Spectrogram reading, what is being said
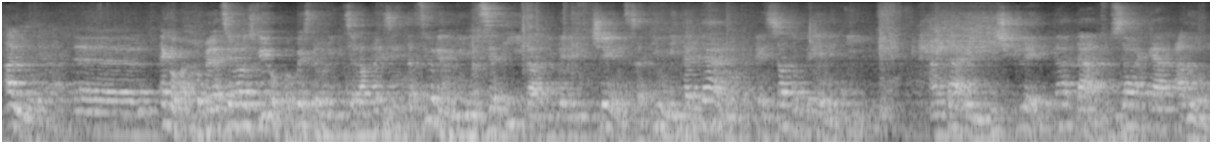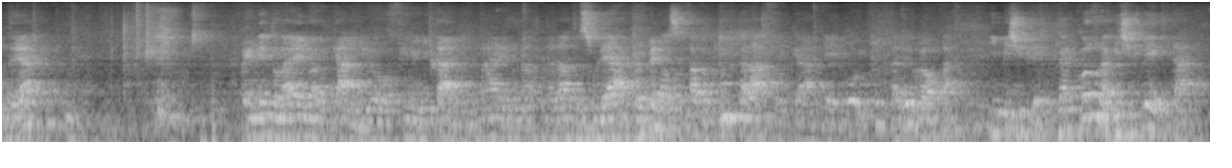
allora, eh, ecco qua, cooperazione allo sviluppo, questa è la presentazione di un'iniziativa di beneficenza di un italiano che ha pensato bene di andare in bicicletta da Lusaka a Londra, prendendo l'aereo al Cairo fino in Italia, il mare non ha pedalato sulle acque, però si è fatto tutta l'Africa e poi tutta l'Europa in bicicletta, con una bicicletta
